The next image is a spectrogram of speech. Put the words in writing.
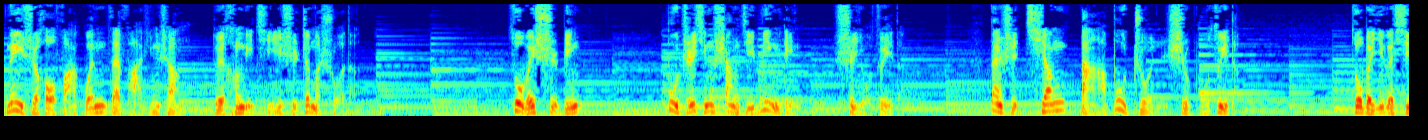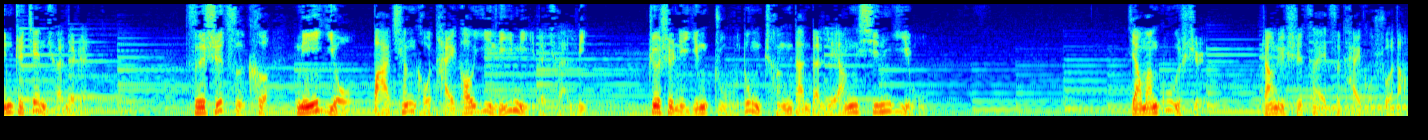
那时候，法官在法庭上对亨里奇是这么说的：“作为士兵，不执行上级命令是有罪的，但是枪打不准是无罪的。作为一个心智健全的人，此时此刻你有把枪口抬高一厘米的权利。”这是你应主动承担的良心义务。讲完故事，张律师再次开口说道：“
